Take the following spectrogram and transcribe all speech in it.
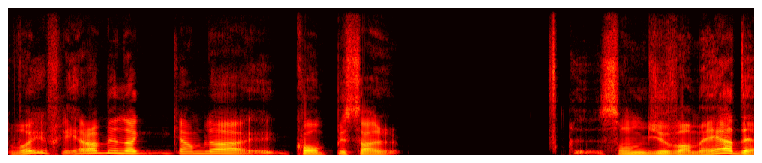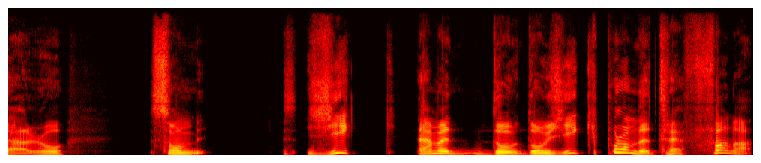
det var ju flera av mina gamla eh, kompisar eh, som ju var med där och som gick, nej men de, de gick på de där träffarna.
